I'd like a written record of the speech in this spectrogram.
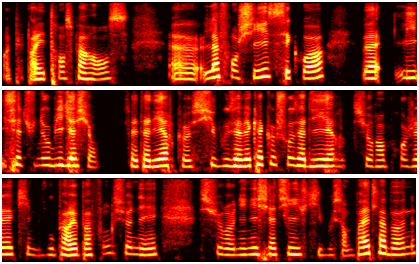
on aurait pu parler de transparence. Euh, la franchise, c'est quoi? Bah, C'est une obligation. C'est-à-dire que si vous avez quelque chose à dire sur un projet qui ne vous paraît pas fonctionner, sur une initiative qui vous semble pas être la bonne,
